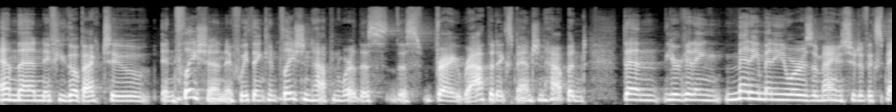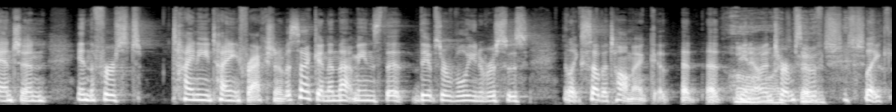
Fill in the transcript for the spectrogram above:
And then if you go back to inflation, if we think inflation happened where this this very rapid expansion happened, then you're getting many many orders of magnitude of expansion in the first tiny, tiny fraction of a second, and that means that the observable universe was like subatomic at, at, at you oh, know in terms of like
